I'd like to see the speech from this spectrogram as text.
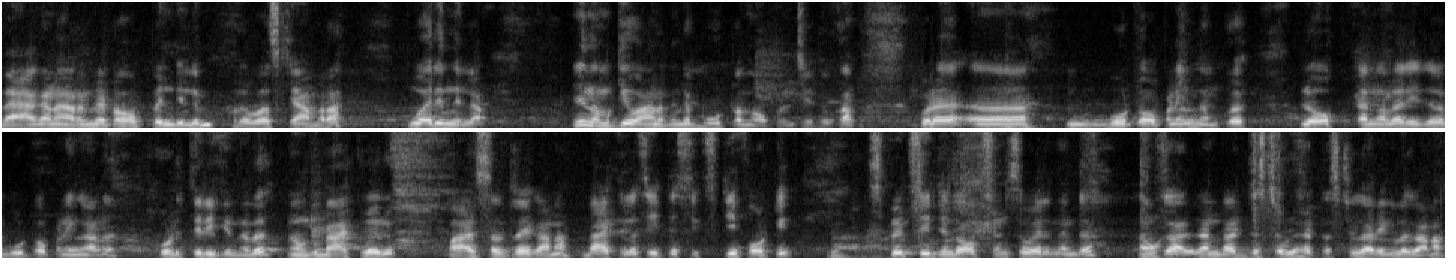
വാഗണാറിന്റെ ടോപ്പ് എൻഡിലും റിവേഴ്സ് ക്യാമറ വരുന്നില്ല. ഇനി നമുക്ക് ഈ വാഹനത്തിന്റെ ബൂട്ട് ഒന്ന് ഓപ്പൺ ചെയ്ത് നോക്കാം. ഇവിടെ ബൂട്ട് ഓപ്പണിംഗ് നമുക്ക് ലോക്ക് എന്നുള്ള രീതിയിലുള്ള ബൂട്ട് ഓപ്പണിംഗ് ആണ് കൊടുത്തിരിക്കുന്നത്. നമുക്ക് ബാക്കിലൊരു പാഴ്സൽ ട്രേ കാണാം. ബാക്കിലെ സീറ്റ് സിക്സ്റ്റി ഫോർട്ടി സ്പ്ലിറ്റ് സീറ്റിന്റെ ഓപ്ഷൻസ് വരുന്നുണ്ട്. നമുക്ക് രണ്ട് അഡ്ജസ്റ്റബിൾ ഹെഡ് റെസ്റ്റ് കാര്യങ്ങൾ കാണാം.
